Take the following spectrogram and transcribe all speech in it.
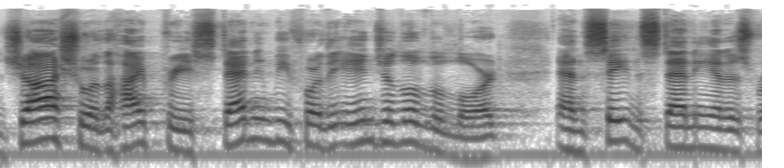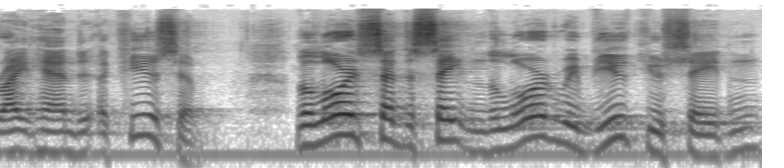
Joshua the high priest standing before the angel of the Lord, and Satan standing at his right hand to accuse him. The Lord said to Satan, The Lord rebuke you, Satan.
